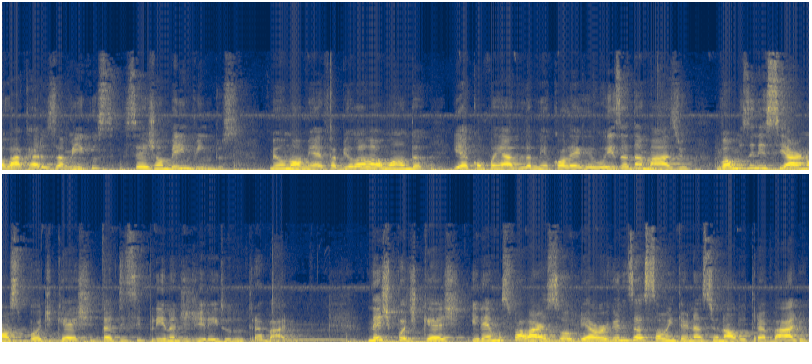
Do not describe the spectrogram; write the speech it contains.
Olá, caros amigos, sejam bem-vindos. Meu nome é Fabiola Lawanda e, acompanhada da minha colega Heloísa Damásio, vamos iniciar nosso podcast da disciplina de Direito do Trabalho. Neste podcast, iremos falar sobre a Organização Internacional do Trabalho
